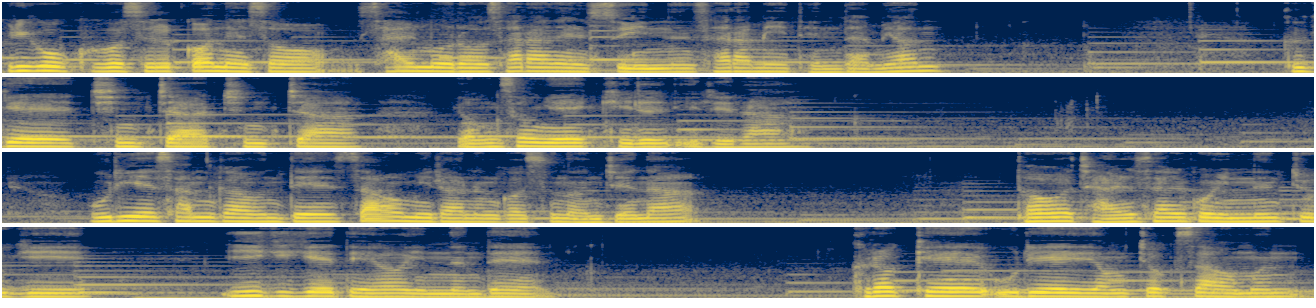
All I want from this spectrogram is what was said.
그리고 그것을 꺼내서 삶으로 살아낼 수 있는 사람이 된다면 그게 진짜 진짜 영성의 길이리라. 우리의 삶 가운데 싸움이라는 것은 언제나 더 잘 살고 있는 쪽이 이기게 되어 있는데 그렇게 우리의 영적 싸움은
